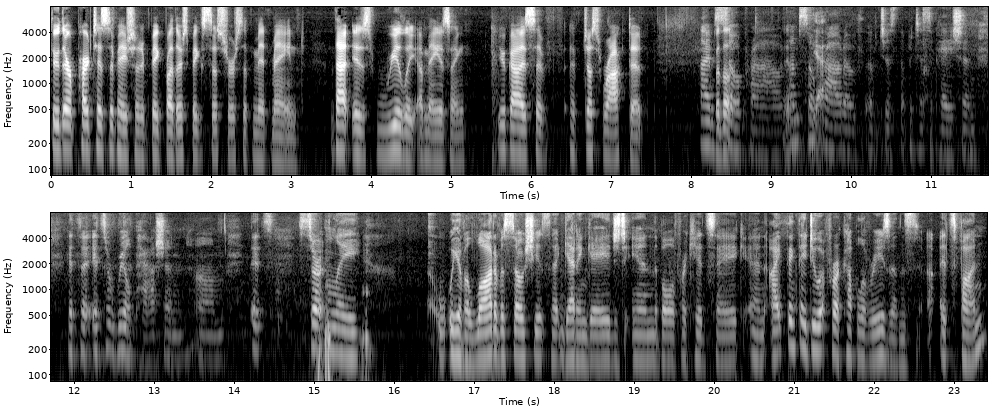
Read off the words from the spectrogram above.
through their participation in Big Brothers Big Sisters of Mid Maine. That is really amazing. You guys have, have just rocked it. I'm with a- so proud. I'm so Yeah. proud of, of just the participation. It's a it's a real passion. Um, it's certainly we have a lot of associates that get engaged in the Bowl for Kids' Sake, and I think they do it for a couple of reasons. It's fun,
